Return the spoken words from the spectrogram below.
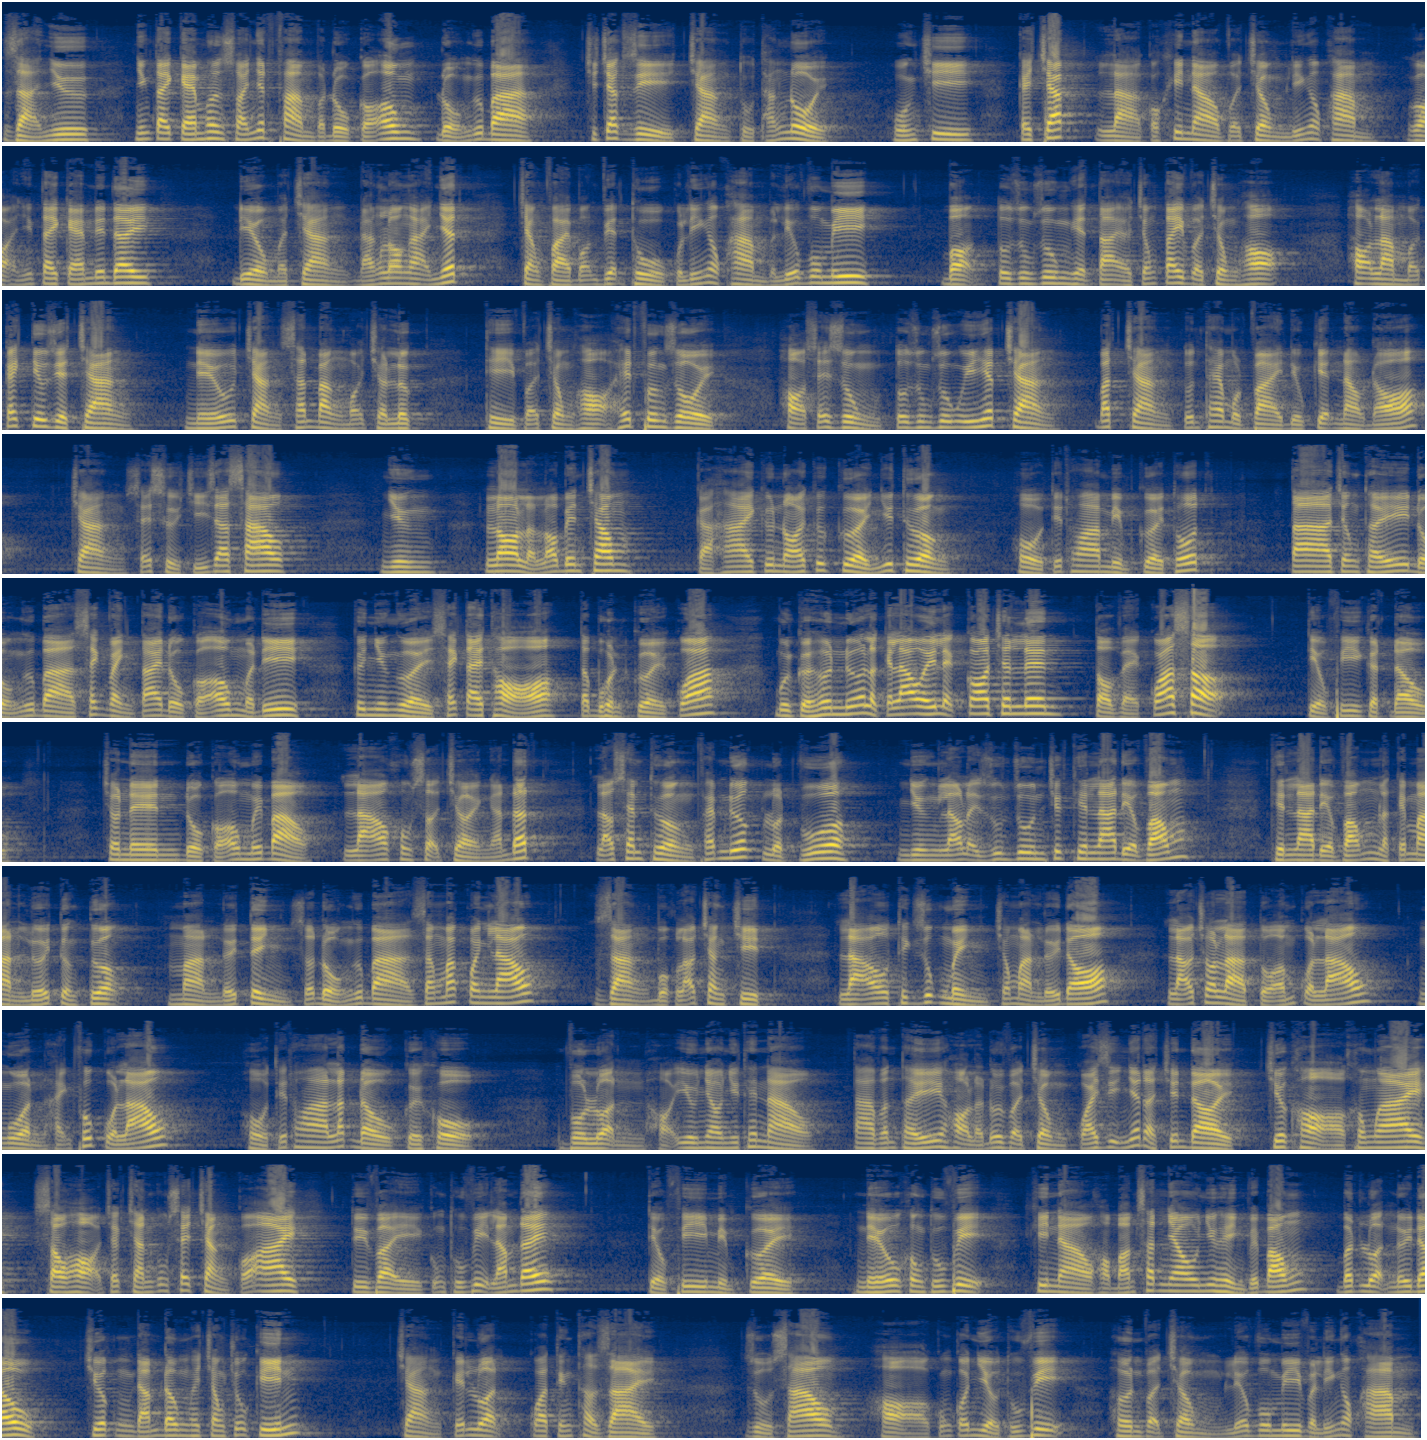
Giả như những tay kém hơn soái nhất phàm và đổ có ông Đổ ngư bà Chứ chắc gì chàng thủ thắng nổi. Huống chi, Cái chắc là có khi nào vợ chồng Lý Ngọc Hàm Gọi những tay kém đến đây? Điều mà chàng đáng lo ngại nhất, Chẳng phải bọn viện thủ của Lý Ngọc Hàm và Liễu Vô Mi, Bọn Tô Dung Dung hiện tại ở trong tay vợ chồng họ. Họ làm mọi cách tiêu diệt chàng. Nếu chàng sát bằng mọi trợ lực, Thì vợ chồng họ hết phương rồi. Họ sẽ dùng Tô Dung Dung uy hiếp chàng. Bắt chàng tuân theo một vài điều kiện nào đó, Chàng sẽ xử trí ra sao? Nhưng lo là lo bên trong, Cả hai cứ nói cứ cười như thường. Hổ Tiết Hoa mỉm cười thốt, Ta trông thấy đổ ngư bà xách vành tai đổ của ông mà đi, Cứ như người xách tai thỏ, Ta buồn cười quá. Buồn cười hơn nữa là cái lão ấy lại co chân lên, Tỏ vẻ quá sợ. Tiểu Phi gật đầu, Cho nên đổ có ông mới bảo, Lão không sợ trời ngán đất. Lão xem thường phép nước luật vua, Nhưng lão lại run run trước thiên la địa võng. Thiên la địa võng là cái màn lưới tưởng tượng, Màn lưới tình do đổ ngư bà răng mắc quanh lão, Ràng buộc lão chằng chịt. Lão thích giúp mình trong màn lưới đó. Lão cho là tổ ấm của lão, Nguồn hạnh phúc của lão. Hổ Thiết Hoa lắc đầu cười khổ. Vô luận họ yêu nhau như thế nào Ta vẫn thấy họ là đôi vợ chồng quái dị nhất ở trên đời, Trước họ không ai, Sau họ chắc chắn cũng sẽ chẳng có ai. Tuy vậy cũng thú vị lắm đấy. Tiểu Phi mỉm cười, Nếu không thú vị, Khi nào họ bám sát nhau như hình với bóng, Bất luận nơi đâu, Trước đám đông hay trong chỗ kín? Chàng kết luận qua tiếng thở dài, Dù sao, Họ cũng có nhiều thú vị Hơn vợ chồng Liễu Vô Mi và Lý Ngọc Hàm.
